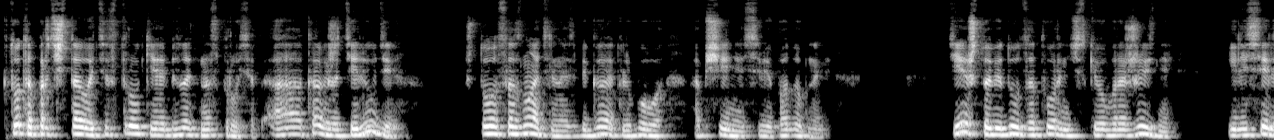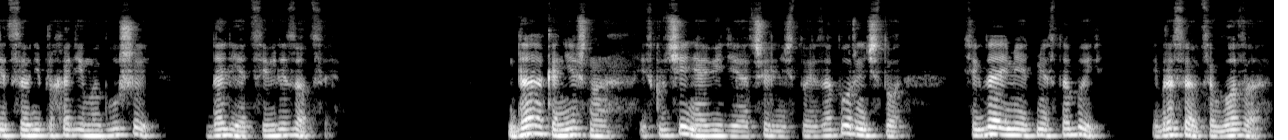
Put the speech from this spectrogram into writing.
кто-то, прочитав эти строки, обязательно спросит, а как же те люди, что сознательно избегают любого общения с себе подобными? Те, что ведут затворнический образ жизни или селятся в непроходимой глуши, вдали от цивилизации. Да, конечно, исключения в виде отшельничества и затворничества всегда имеют место быть и бросаются в глаза.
